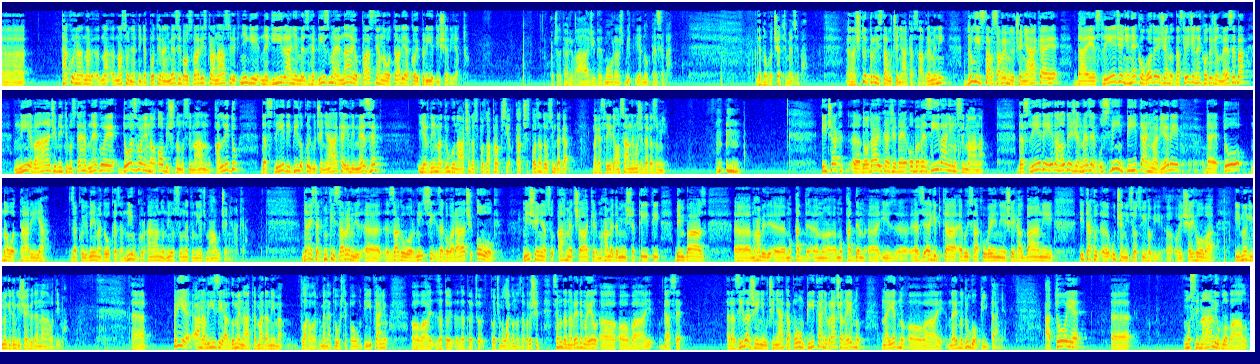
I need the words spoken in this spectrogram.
tako je na, na, na, naslovljena knjiga Potiranje mezheba, u stvari ispravan naslov je knjige Negiranje mezhebizma je najopasnija novotarija koji prijeti šerijatu. Hoće da kaže, vađi, moraš biti jednog mezheba. Jednog od četiri mezheba. E, znači, to je prvi stav učenjaka savremeni. Drugi stav savremeni učenjaka je da je slijedženje nekog određeno, da slijedženje nekog određenog mezheba nije vađib niti mustehab, nego je dozvoljeno običnom muslimanu kalidu, da slijedi bilo kojeg učenjaka ili mezheb, jer nema drugu način da se propis, jel? Kako će se osim da ga, da ga slijedi? On sam ne može da razumije. I čak e, dodaju, kaže, da je obavezivanje muslimana da slijede jedan određen mezeb u svim pitanjima vjere, da je to novotarija za koju nema dokaza ni u Kur'anu, ni u sunetu, ni u džma učenjaka. Najistaknutiji savremeni e, zagovornici, zagovarači ovog mišljenja su Ahmed Šakir, Mohamed Amin Šakiti, Bin Baz, uh, Mohamed uh, Muqaddem uh, iz, uh, iz Egipta, Ebu Isa Huveni, Šejh Albani i tako e, učenici od svih ovih, e, ovih šejhova i mnogi, mnogi drugi šejhovi da navodimo. E, prije analize argumenata, mada nema plaho argumenata uopšte po ovom pitanju, ovaj, zato, zato to, to ćemo lagano završiti, samo da navedemo jel, ovaj, da se razilaženje učenjaka po ovom pitanju vraća na jednu, na jednu, ovaj, na jedno drugo pitanje. A to je e, muslimani u globalu.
